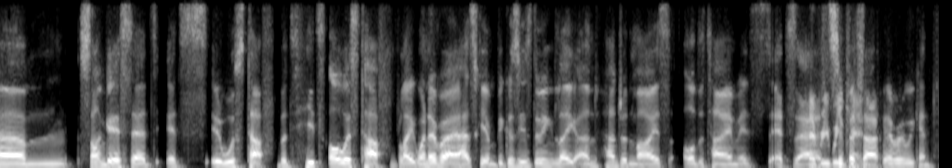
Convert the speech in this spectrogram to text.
Um, Sange said it's it was tough, but it's always tough. Like whenever I ask him, because he's doing like hundred miles all the time. It's it's uh, Every super weekend. tough every weekend.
